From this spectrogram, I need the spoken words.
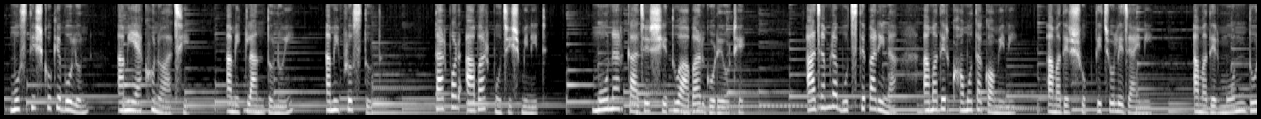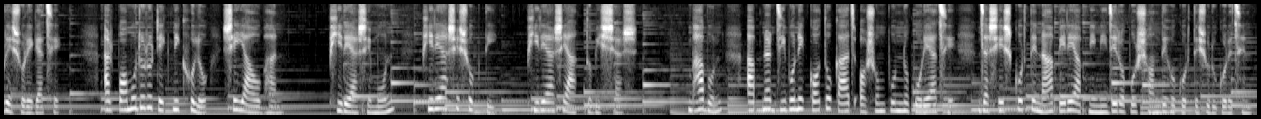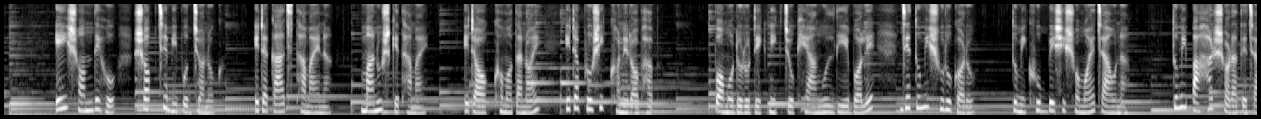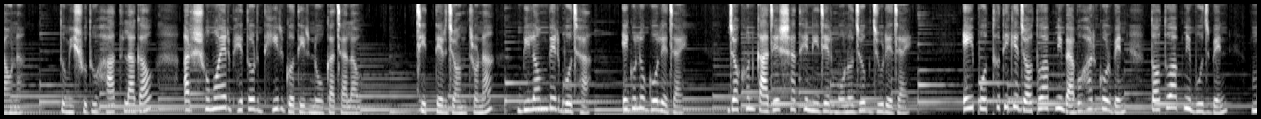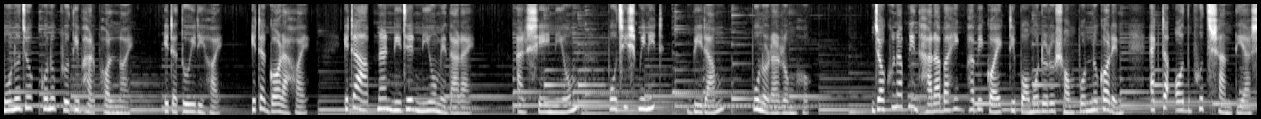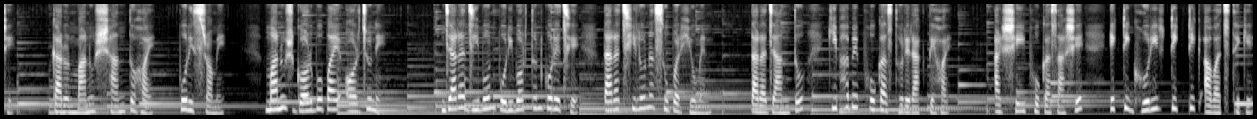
মস্তিষ্ককে বলুন, আমি এখনও আছি, আমি ক্লান্ত নই, আমি প্রস্তুত। তারপর আবার পঁচিশ মিনিট। মন আর কাজের সেতু আবার গড়ে ওঠে। আজ আমরা বুঝতে পারি না, আমাদের ক্ষমতা কমেনি, আমাদের শক্তি চলে যায়নি, আমাদের মন দূরে সরে গেছে। আর পমোডোরো টেকনিক হল সেই আহ্বান। ফিরে আসে মন, ফিরে আসে শক্তি, ফিরে আসে আত্মবিশ্বাস। ভাবুন, আপনার জীবনে কত কাজ অসম্পূর্ণ পড়ে আছে যা শেষ করতে না পেরে আপনি নিজের ওপর সন্দেহ করতে শুরু করেছেন। এই সন্দেহ সবচেয়ে বিপজ্জনক। এটা কাজ থামায় না, মানুষকে থামায়। এটা অক্ষমতা নয়, এটা প্রশিক্ষণের অভাব। পমোডোরো টেকনিক চোখে আঙুল দিয়ে বলে যে তুমি শুরু করো। তুমি খুব বেশি সময় চাও না। তুমি পাহাড় সরাতে চাও না। তুমি শুধু হাত লাগাও আর সময়ের ভেতর ধীর গতির নৌকা চালাও। চিত্তের যন্ত্রণা বিলম্বের বোঝা, এগুলো গলে যায়, যখন কাজের সাথে নিজের মনোযোগ জুড়ে যায়। এই পদ্ধতিকে যত আপনি ব্যবহার করবেন, তত আপনি বুঝবেন, মনোযোগ কোনো প্রতিভার ফল নয়, এটা তৈরি হয়, এটা গড়া হয়, এটা আপনার নিজের নিয়মে দাঁড়ায়, আর সেই নিয়ম ২৫ মিনিট বিরাম পুনরারম্ভ। যখন আপনি ধারাবাহিকভাবে কয়েকটি পমোডোরো সম্পন্ন করেন, একটা অদ্ভুত শান্তি আসে, কারণ মানুষ শান্ত হয়, পরিশ্রমে। মানুষ গর্ব পায় অর্জনে যারা জীবন পরিবর্তন করেছে, তারা ছিল না সুপারহিউম্যান তারা জানত কীভাবে ফোকাস ধরে রাখতে হয়। আর সেই ফোকাস আসে একটি ঘড়ির টিকটিক আওয়াজ থেকে,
